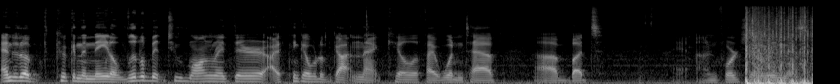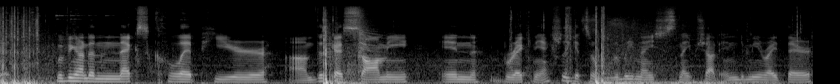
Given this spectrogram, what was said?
ended up cooking the nade a little bit too long right there. I think I would have gotten that kill if I wouldn't have, uh, but unfortunately. Moving on to the next clip here. Um, this guy saw me in brick, and he actually gets a really nice snipe shot into me right there.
